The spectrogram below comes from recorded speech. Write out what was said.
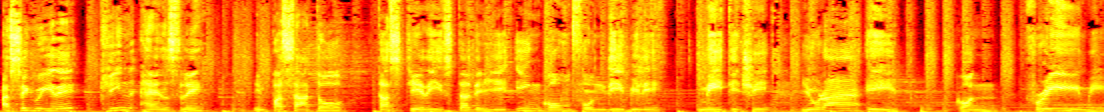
A seguire Keen Hensley, in passato tastierista degli inconfondibili mitici Uriah Heep con Free Me.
